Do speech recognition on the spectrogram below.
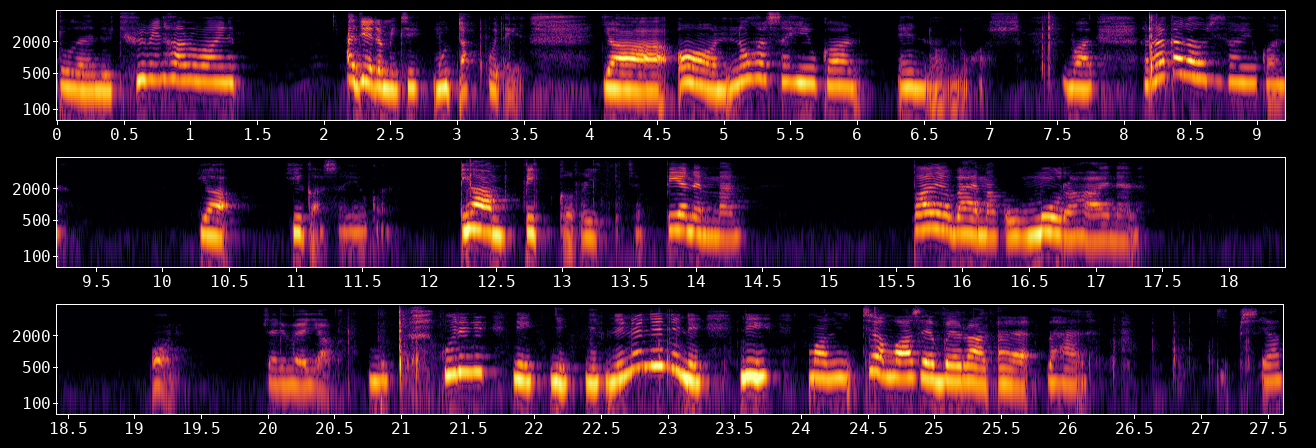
tulee nyt hyvin harvoin. En tiedä miksi, mutta kuitenkin. Ja on nuhassa hiukan, en ole nuhassa, vaan rakatausissa hiukan ja hikassa hiukan. Ihan pikkuriikkisen, pienemmän, paljon vähemmän kuin muurahainen on. Se lyhyen jalka. Mutta kuitenkin, niin, niin, niin, niin, niin, niin, niin, niin, niin. Mä oon, se on vaan sen verran ää, vähän kipsiä.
